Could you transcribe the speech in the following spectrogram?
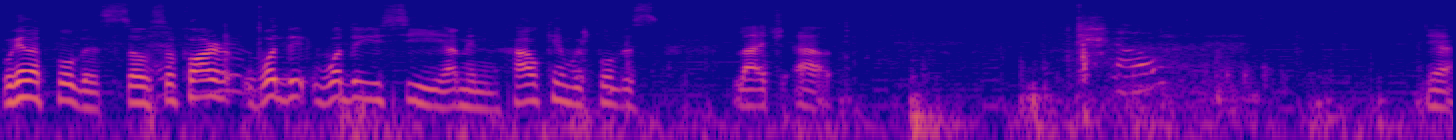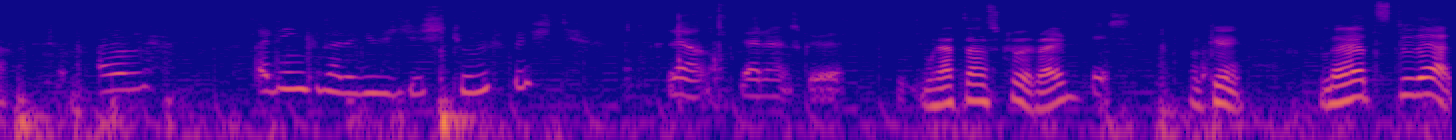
We're gonna pull this. So, so far, what do, what do you see? I mean, how can we pull this latch out? How? Yeah. Um, I think we gotta use this tool first. No, gotta unscrew it. We have to unscrew it, right? Yes. Okay, let's do that.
